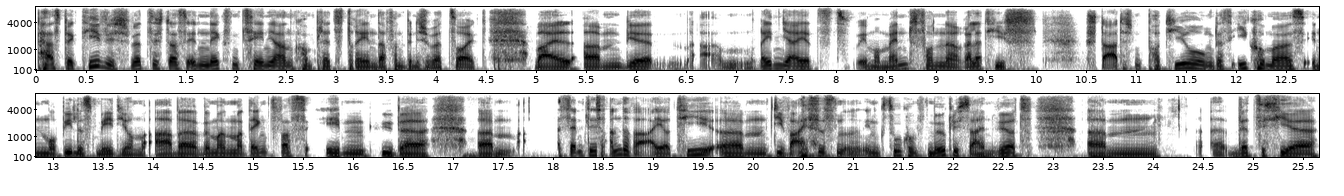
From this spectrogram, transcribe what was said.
Perspektivisch wird sich das in den nächsten zehn Jahren komplett drehen, davon bin ich überzeugt. Weil ähm, wir ähm, reden ja jetzt im Moment von einer relativ statischen Portierung des E-Commerce in mobiles Medium. Aber wenn man mal denkt, was eben über ähm, sämtliche andere IoT-Devices ähm, in Zukunft möglich sein wird, ähm, äh, wird sich hier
